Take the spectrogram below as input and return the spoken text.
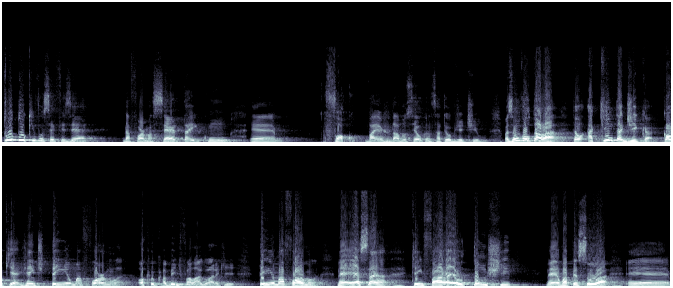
tudo o que você fizer da forma certa e com é, Foco vai ajudar você a alcançar teu objetivo. Mas vamos voltar lá. Então, a quinta dica, qual que é? Gente, tenha uma fórmula. Olha o que eu acabei de falar agora aqui. Tenha uma fórmula. Né? Essa, quem fala é o Tom Shi, né? uma pessoa, é,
